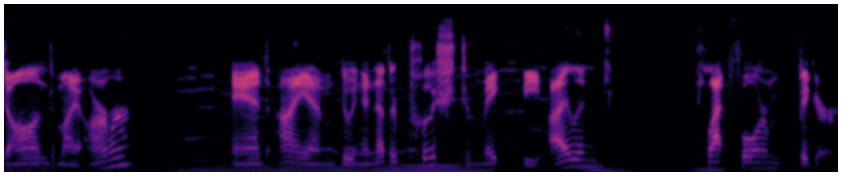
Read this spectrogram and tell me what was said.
donned my armor and I am doing another push to make the island platform bigger.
